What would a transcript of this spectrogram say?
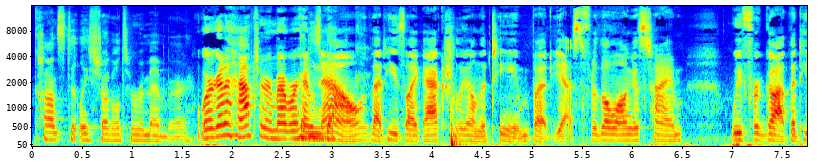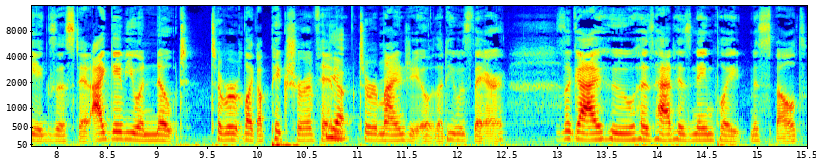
constantly struggle to remember. We're gonna have to remember him he's now that he's like actually on the team. But yes, for the longest time, we forgot that he existed. I gave you a note to re- like a picture of him Yep. to remind you that he was there. The guy who has had his nameplate misspelled.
